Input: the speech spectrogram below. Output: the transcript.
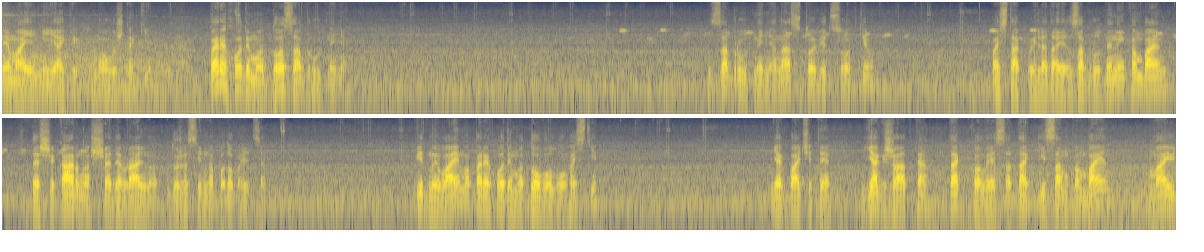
немає ніяких знову ж таки. Переходимо до забруднення. Забруднення на 100%. Ось так виглядає забруднений комбайн. Це шикарно, шедеврально, дуже сильно подобається. Відмиваємо, переходимо до вологості. Як бачите, як жатка, так колеса, так і сам комбайн мають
